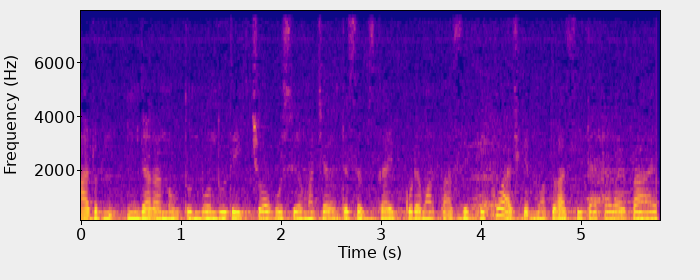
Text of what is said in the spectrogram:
আর যারা নতুন বন্ধু দেখছ, অবশ্যই আমার চ্যানেলটা সাবস্ক্রাইব করে আমার পাশে থেকো। আজকের মতো আসি, টাটা, বাই।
